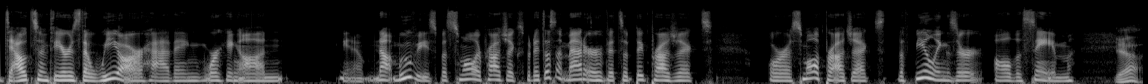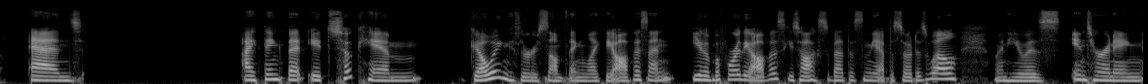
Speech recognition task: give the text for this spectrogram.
doubts and fears that we are having working on, you know, not movies, but smaller projects. But it doesn't matter if it's a big project or a small project, the feelings are all the same. yeah. And I think that it took him going through something like The Office, and even before The Office, he talks about this in the episode as well, when he was interning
